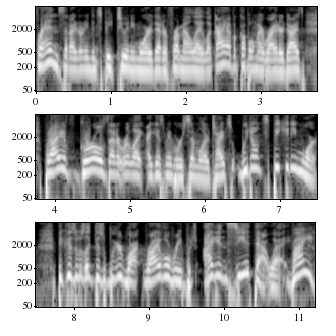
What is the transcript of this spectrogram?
friends that I don't even speak to anymore that are from LA. Like I have a couple of my ride or dies, but I have girls that were like I guess maybe we're similar types. We don't speak anymore because it was like this weird ri- rivalry, which I didn't see it that way. Right.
